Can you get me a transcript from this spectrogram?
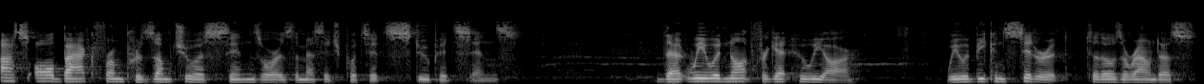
us all back from presumptuous sins, or as the message puts it, stupid sins. That we would not forget who we are. We would be considerate to those around us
